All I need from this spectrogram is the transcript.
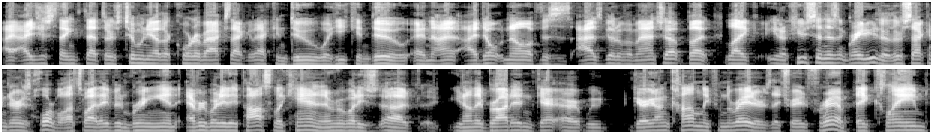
I, I, just think that there's too many other quarterbacks that, that can do what he can do, and I, I don't know if this is as good of a matchup. But like, you know, Houston isn't great either. Their secondary is horrible. That's why they've been bringing in everybody they possibly can, and everybody's, uh, you know, they brought in Gary, Gareon Conley from the Raiders. They traded for him. They claimed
